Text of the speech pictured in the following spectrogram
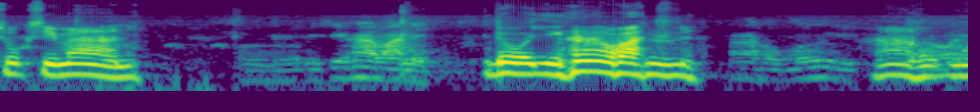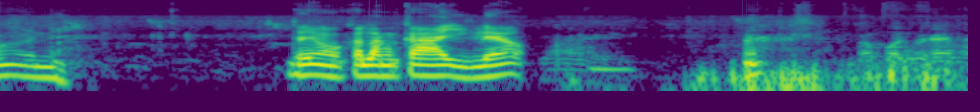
ชุกร์สิมานี่ เอออีกสี่ห้าวันนี่โดอีกห้าวันนี่ห้าหกมื้ออีกห้าหกมื้อนี่ได้ออกกำลังกายอีกแล้ว ได้พักผ่อนก็ได้ไหม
